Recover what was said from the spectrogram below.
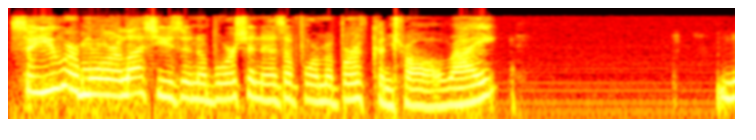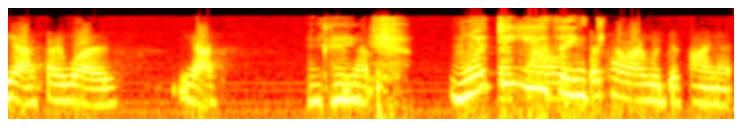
So you were more or less using abortion as a form of birth control, right? Yes, I was. Yes. Okay. Yep. What do That's you how- think? That's how I would define it.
